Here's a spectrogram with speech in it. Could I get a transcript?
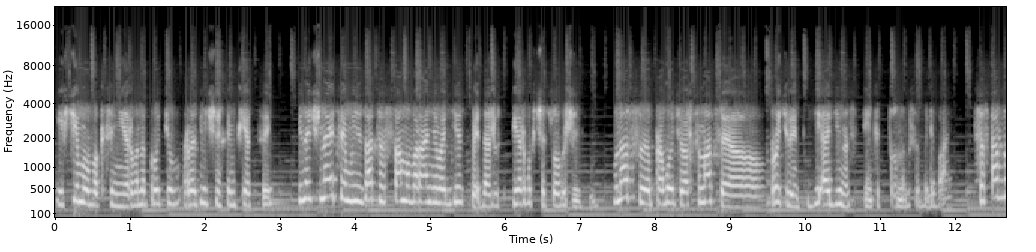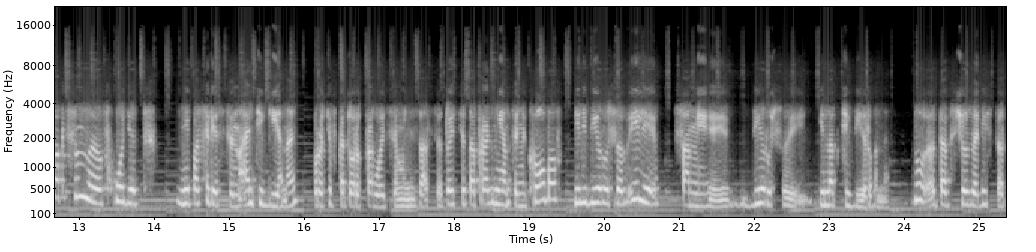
И все мы вакцинированы против различных инфекций. И начинается иммунизация с самого раннего детства и даже с первых часов жизни. У нас э, проводится вакцинация э, против 11 инфекционных заболеваний. В состав вакцин э, входит непосредственно антигены, против которых проводится иммунизация. То есть это фрагменты микробов или вирусов, или сами вирусы инактивированы. Ну, это все зависит от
